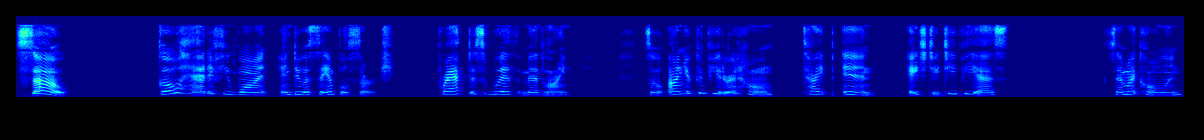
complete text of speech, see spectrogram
So, go ahead if you want and do a sample search. Practice with Medline. So on your computer at home, type in https semicolon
